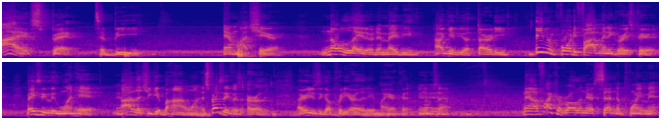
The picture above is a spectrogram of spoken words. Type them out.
I expect to be in my chair no later than maybe I'll give you a thirty, even forty-five minute grace period. Basically, one head. Mm-hmm. I'll let you get behind one, especially if it's early. Like I usually go pretty early to get my haircut. You know what I'm mm-hmm. saying? Now, if I could roll in there, set an appointment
